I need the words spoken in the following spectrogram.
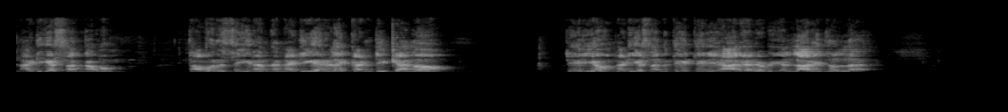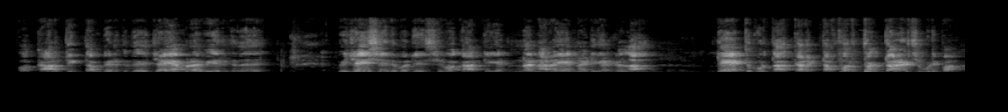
நடிகர் சங்கமும் தவறு செய்கிற அந்த நடிகர்களை கண்டிக்கணும். தெரியும் நடிகர் சங்கத்துக்கே தெரியும் யார் யார். எப்படி எல்லாரையும் சொல்ல. இப்போ கார்த்திக் தம்பி இருக்குது ஜெயம் ரவி இருக்குது. விஜய் சேதுபதி சிவகார்த்திகேயன் இன்னும் நிறைய நடிகர்கள்லாம் டேட்டு கொடுத்தா கரெக்டாக பர்ஃபெக்டாக நடிச்சு முடிப்பாங்க.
